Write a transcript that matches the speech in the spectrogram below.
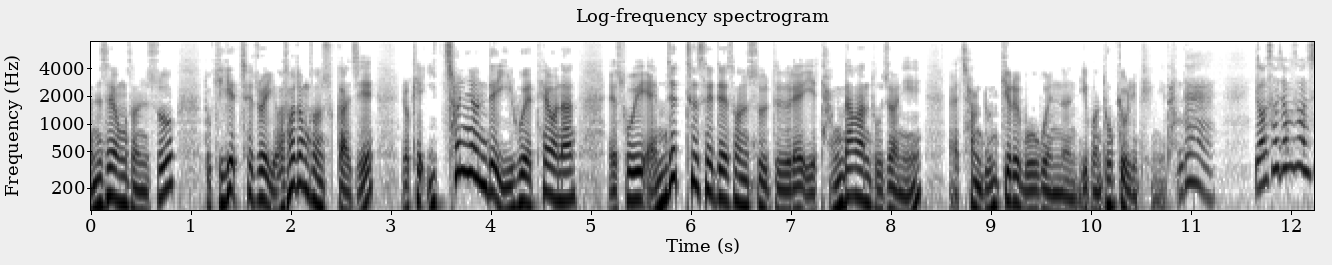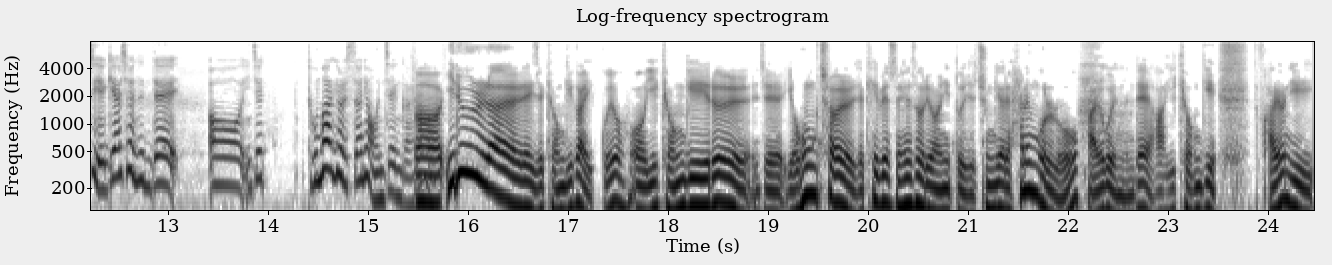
안세영 선수, 또 기계체조의 여서정 선수까지 이렇게 2000년대 이후에 태어난 예, 소위 MZ 세대 선수들의 이 당당한 도전이 예, 참 눈길을 모으고 있는 이번 도쿄올림픽입니다. 네. 여서정 선수 얘기하셨는데 어 이제 도마 결선이 언젠가요? 어, 일요일 날에 이제 경기가 있고요. 어, 이 경기를 이제 영홍철 이제 KBS 해설위원이 또 이제 중계를 하는 걸로 알고 있는데, 아, 이 경기, 과연 이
